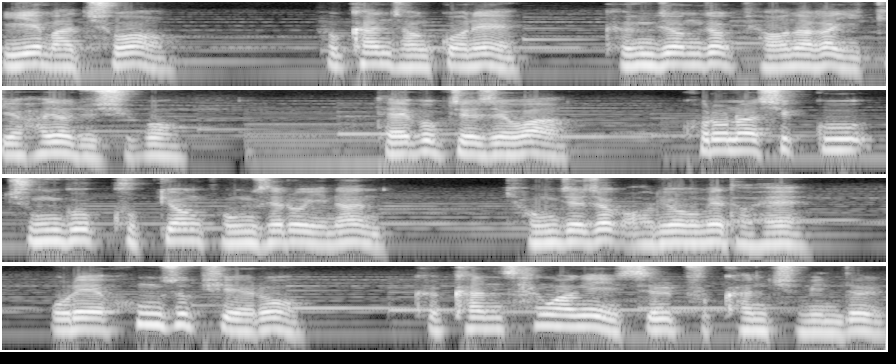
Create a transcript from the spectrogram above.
이에 맞추어 북한 정권에 긍정적 변화가 있게 하여 주시고 대북 제재와 코로나19 중국 국경 봉쇄로 인한 경제적 어려움에 더해 올해 홍수 피해로 극한 상황에 있을 북한 주민들,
